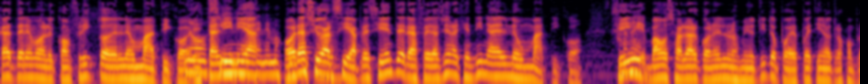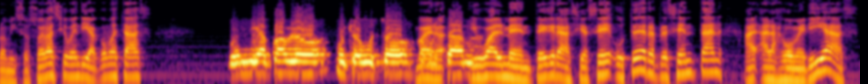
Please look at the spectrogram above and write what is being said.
Acá tenemos el conflicto del neumático. No, Está en sí, la línea Horacio. García, presidente de la Federación Argentina del Neumático. ¿Sí? Vamos a hablar con él unos minutitos, pues después tiene otros compromisos. Horacio, buen día, ¿cómo estás? Buen día, Pablo. Mucho gusto. ¿Cómo Bueno, están? igualmente, gracias. ¿eh? ¿Ustedes representan a, a las gomerías?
